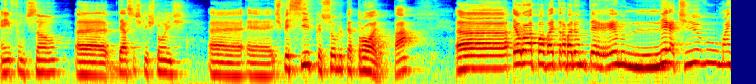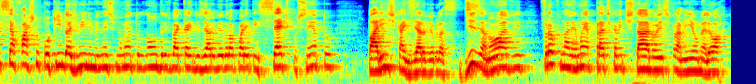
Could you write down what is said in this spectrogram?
em função uh, dessas questões é, é, específicas sobre petróleo, tá? Uh, Europa vai trabalhando no terreno negativo, mas se afasta um pouquinho das mínimas. Nesse momento, Londres vai caindo 0,47%, Paris cai 0,19%, Frankfurt na Alemanha é praticamente estável. Esse, para mim, é o melhor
